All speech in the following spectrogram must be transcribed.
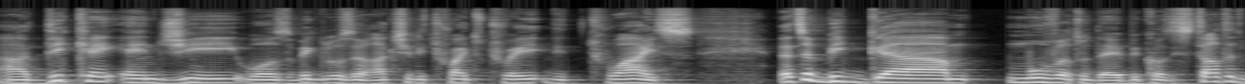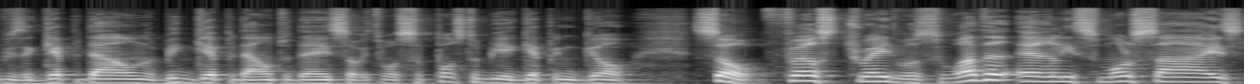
DKNG was a big loser. I actually tried to trade it twice. That's a big um, mover today because it started with a gap down, a big gap down today. So it was supposed to be a gap and go. So first trade was rather early, small size.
